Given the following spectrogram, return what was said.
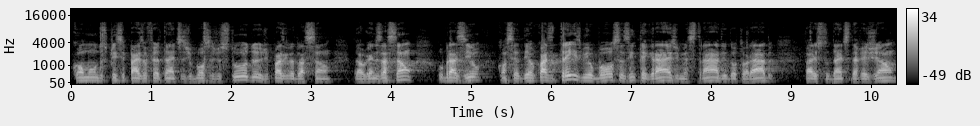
Como um dos principais ofertantes de bolsas de estudo, de pós-graduação da organização, o Brasil concedeu quase 3 mil bolsas integrais de mestrado e doutorado para estudantes da região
